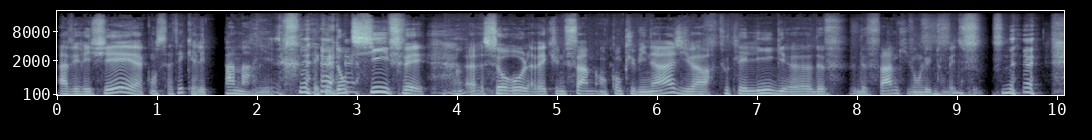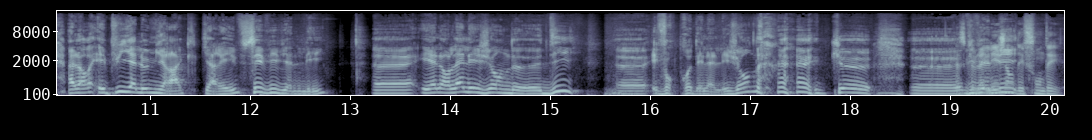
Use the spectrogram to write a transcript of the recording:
à vérifier et à constater qu'elle n'est pas mariée. Et que donc, s'il fait euh, ce rôle avec une femme en concubinage, il va avoir toutes les ligues euh, de, de femmes qui vont lui tomber dessus. Alors, et puis, il y a le miracle qui arrive, c'est Viviane Lee. Euh, et alors la légende dit, euh, et vous reprenez la légende, que... Euh, Parce que la légende est fondée.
